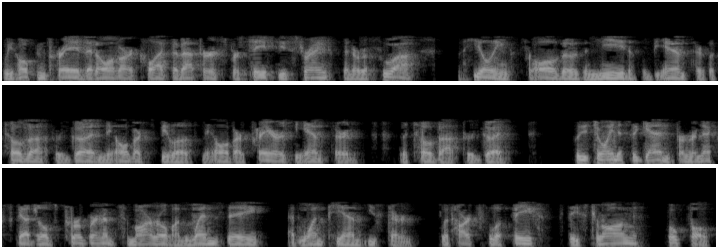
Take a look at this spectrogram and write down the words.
We hope and pray that all of our collective efforts for safety, strength, and a refuah healing for all of those in need will be answered Latova for good. May all of our tefillos, may all of our prayers be answered Latova for good. Please join us again for our next scheduled program tomorrow on Wednesday at 1 p.m. Eastern. With hearts full of faith, stay strong, hopeful,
